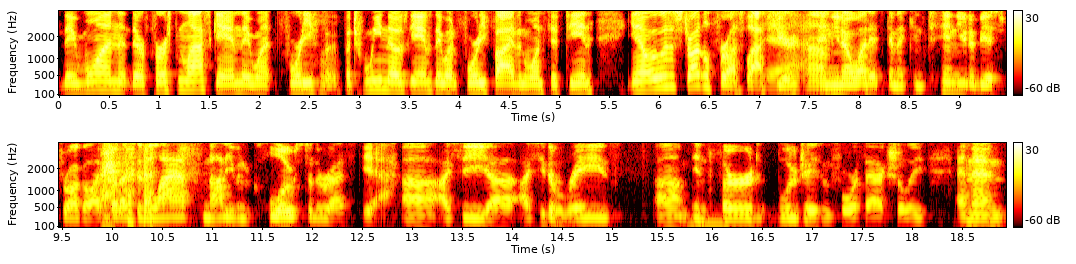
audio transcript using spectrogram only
they won their first and last game they went 40 Mhm. between those games they went 45 and 115 you know it was a struggle for us last year um, and you know what? It's going to continue to be a struggle. I put us in last, not even close to the rest. Yeah. Uh, I see. Uh, I see the Rays um, in third, Blue Jays in fourth, actually, and then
